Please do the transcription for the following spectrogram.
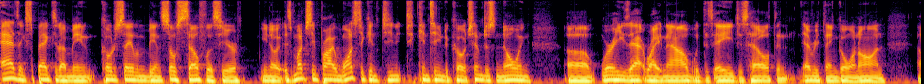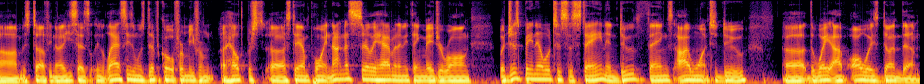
as expected i mean coach Saban being so selfless here you know as much as he probably wants to continue to continue to coach him just knowing uh, where he's at right now with his age his health and everything going on um, it's tough. You know, he says last season was difficult for me from a health uh, standpoint, not necessarily having anything major wrong, but just being able to sustain and do the things I want to do uh, the way I've always done them.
